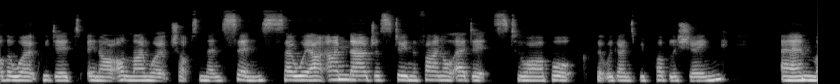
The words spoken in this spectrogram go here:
other work we did in our online workshops and then since. So we are, I'm now just doing the final edits to our book that we're going to be publishing. Um,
